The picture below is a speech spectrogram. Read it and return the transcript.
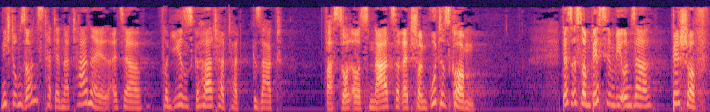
Nicht umsonst hat der Nathanael, als er von Jesus gehört hat, hat gesagt, was soll aus Nazareth schon Gutes kommen? Das ist so ein bisschen wie unser Bischof,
